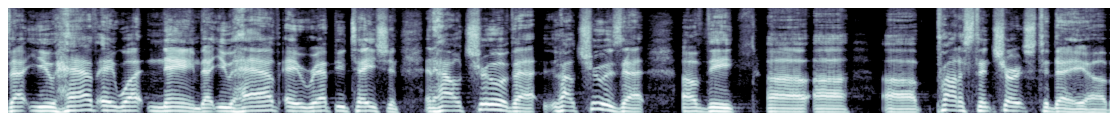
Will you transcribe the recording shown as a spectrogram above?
that you have a what name, that you have a reputation. And how true of that, how true is that of the uh, uh, uh, Protestant church today? Uh,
